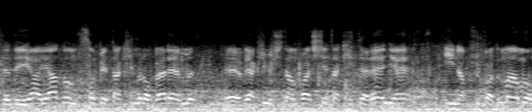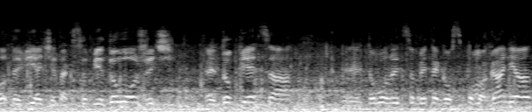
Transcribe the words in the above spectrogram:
Wtedy ja jadąc sobie takim rowerem e, w jakimś tam właśnie takim terenie i na przykład mam ochotę, wiecie, tak sobie dołożyć e, do pieca, dołożyć sobie tego wspomagania,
